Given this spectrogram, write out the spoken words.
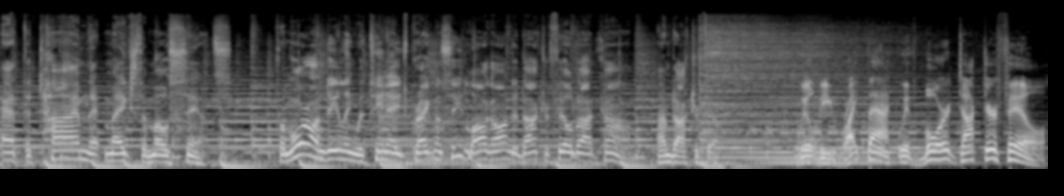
at the time that makes the most sense. For more on dealing with teenage pregnancy, log on to drphil.com. I'm Dr. Phil. We'll be right back with more Dr. Phil.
